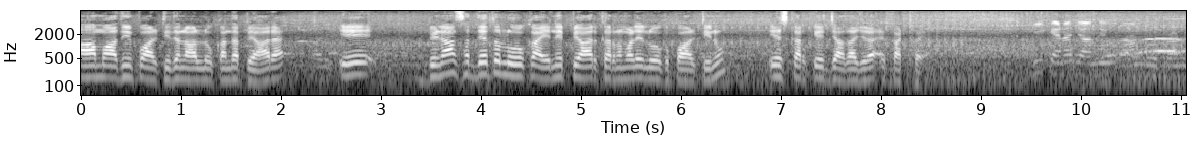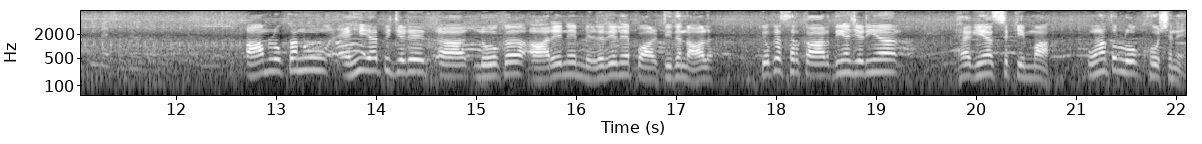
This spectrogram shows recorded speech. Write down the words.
ਆਮ ਆਦਮੀ ਪਾਰਟੀ ਦੇ ਨਾਲ ਲੋਕਾਂ ਦਾ ਪਿਆਰ ਹੈ। ਇਹ ਬਿਨਾਂ ਸੱਦੇ ਤੋਂ ਲੋਕ ਆਏ ਨੇ ਪਿਆਰ ਕਰਨ ਵਾਲੇ ਲੋਕ ਪਾਰਟੀ ਨੂੰ ਇਸ ਕਰਕੇ ਜ਼ਿਆਦਾ ਜਿਹੜਾ ਇਕੱਠ ਹੋਇਆ। ਕੀ ਕਹਿਣਾ ਚਾਹੁੰਦੇ ਹੋ ਆਮ ਲੋਕਾਂ ਨੂੰ ਕੀ ਮੈਸੇਜ ਦੇਣਾ ਚਾਹੁੰਦੇ ਹੋ? ਆਮ ਲੋਕਾਂ ਨੂੰ ਇਹੀ ਹੈ ਵੀ ਜਿਹੜੇ ਲੋਕ ਆ ਰਹੇ ਨੇ, ਮਿਲ ਰਹੇ ਨੇ ਪਾਰਟੀ ਦੇ ਨਾਲ, ਕਿਉਂਕਿ ਸਰਕਾਰ ਦੀਆਂ ਜਿਹੜੀਆਂ ਹੈਗੀਆਂ ਸਕੀਮਾਂ, ਉਹਨਾਂ ਤੋਂ ਲੋਕ ਖੁਸ਼ ਨੇ।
